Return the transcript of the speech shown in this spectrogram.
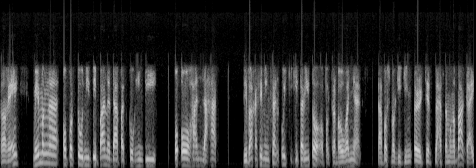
Okay? May mga opportunity pa na dapat kong hindi oohan lahat. Di ba? Kasi minsan, uy, kikita rito o pagtrabahuhan yan. Tapos magiging urgent lahat ng mga bagay.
